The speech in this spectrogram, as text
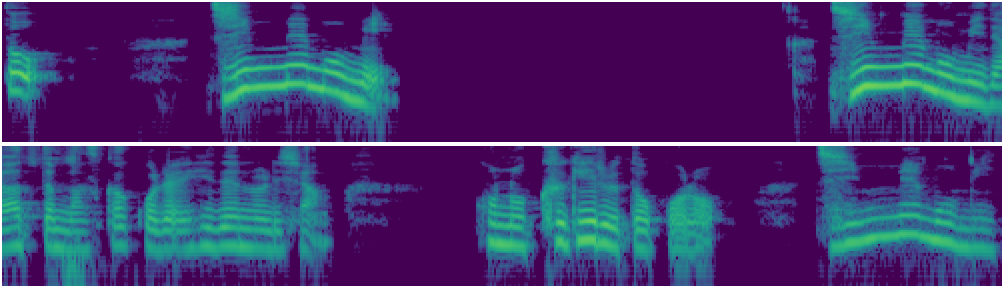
と人目もみ。人目もみで合ってますか？これ、秀則ちゃん。この区切るところ。人目もみ。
